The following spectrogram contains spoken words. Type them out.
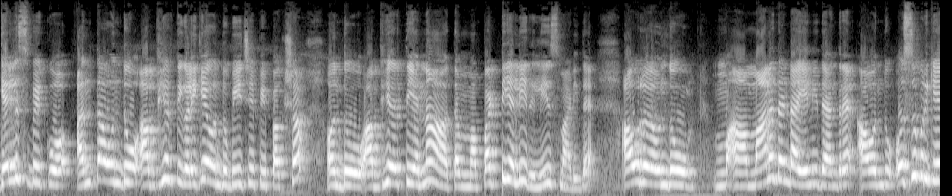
ಗೆಲ್ಲಿಸಬೇಕು ಅಂತ ಒಂದು ಅಭ್ಯರ್ಥಿಗಳಿಗೆ ಒಂದು ಬಿಜೆಪಿ ಪಕ್ಷ ಒಂದು ಅಭ್ಯರ್ಥಿಯನ್ನ ತಮ್ಮ ಪಟ್ಟಿಯಲ್ಲಿ ರಿಲೀಸ್ ಮಾಡಿದೆ. ಅವರ ಒಂದು ಮಾನದಂಡ ಏನಿದೆ ಅಂದರೆ ಆ ಒಂದು ಹೊಸಬ್ರಿಗೆ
